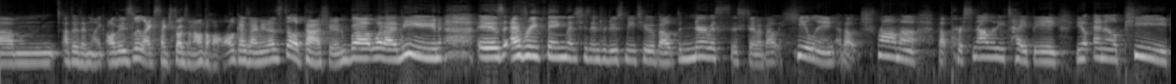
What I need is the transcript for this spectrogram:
um, other than like obviously like sex, drugs, and alcohol, because I mean, that's still a passion. But what I mean is everything that she's introduced me to about the nervous system, about healing, about trauma, about personality typing, you know, NLP,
